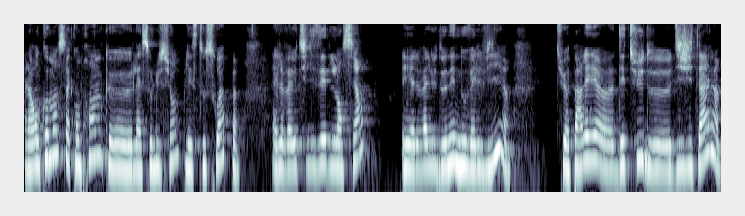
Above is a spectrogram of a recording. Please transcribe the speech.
Alors on commence à comprendre que la solution Place to Swap, elle va utiliser de l'ancien et elle va lui donner une nouvelle vie. Tu as parlé euh, d'études euh, digitales.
